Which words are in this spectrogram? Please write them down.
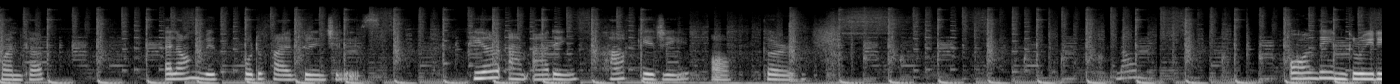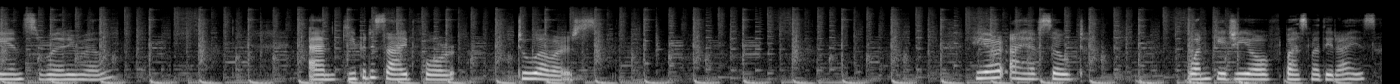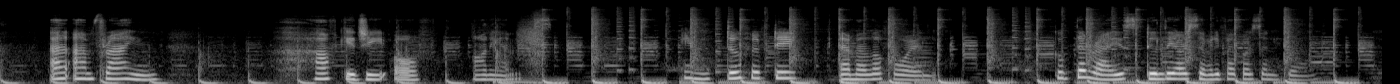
1 cup along with 4 to 5 green chilies. Here I am adding half kg of curd. Now all the ingredients very well and keep it aside for 2 hours. Here I have soaked 1 kg of basmati rice and I am frying half kg of onions in 250 ml of oil. Cook the rice till they are 75% done.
